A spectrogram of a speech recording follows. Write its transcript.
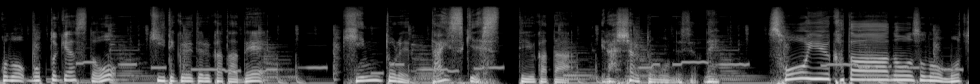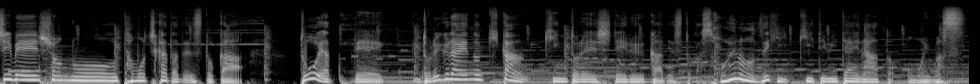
このポッドキャストを聞いてくれてる方で筋トレ大好きですっていう方いらっしゃると思うんですよね。そういう方のそのモチベーションの保ち方ですとか、どうやってどれぐらいの期間筋トレしているかですとか、そういうのをぜひ聞いてみたいなと思います。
